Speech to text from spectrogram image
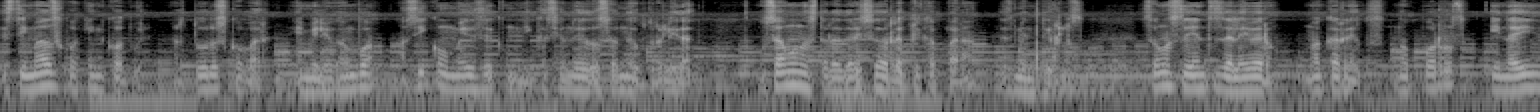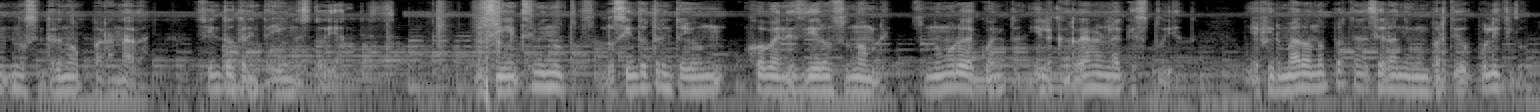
estimados Joaquín Cotwell, Arturo Escobar, Emilio Gamboa, así como medios de comunicación de dudosa neutralidad, usamos nuestro derecho de réplica para desmentirlos. Somos estudiantes de la Ibero, no acarreados, no porros y nadie nos entrenó para nada. 131 estudiantes. Los siguientes minutos, los 131 jóvenes dieron su nombre, su número de cuenta y la carrera en la que estudian, y afirmaron no pertenecer a ningún partido político,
